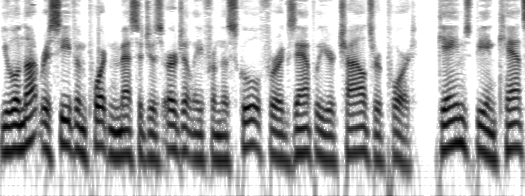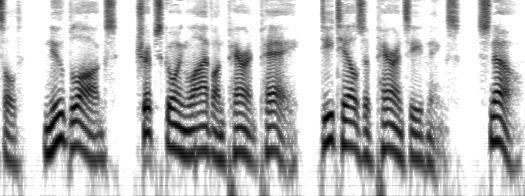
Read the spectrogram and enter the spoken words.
you will not receive important messages urgently from the school, for example, your child's report, games being cancelled, new blogs, trips going live on parent pay, details of parents' evenings, snow.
